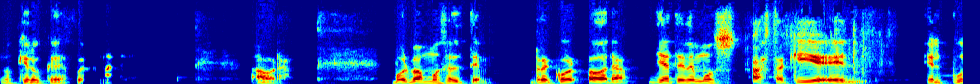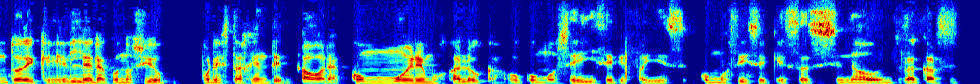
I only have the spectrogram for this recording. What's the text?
No quiero que después... Ahora, volvamos al tema. Ahora, ya tenemos hasta aquí el, el punto de que él era conocido por esta gente. Ahora, ¿cómo muere Moscaloca? ¿O cómo se dice que fallece? ¿Cómo se dice que es asesinado dentro de la cárcel?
